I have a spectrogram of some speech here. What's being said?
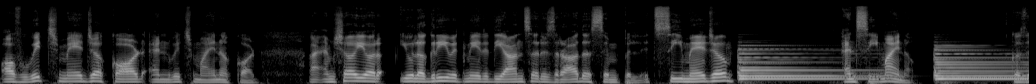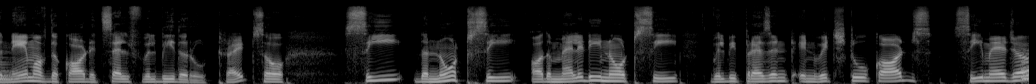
of which major chord and which minor chord. I'm sure you're you'll agree with me that the answer is rather simple. It's C major and C minor because the name of the chord itself will be the root, right? So C, the note C or the melody note C will be present in which two chords? C major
